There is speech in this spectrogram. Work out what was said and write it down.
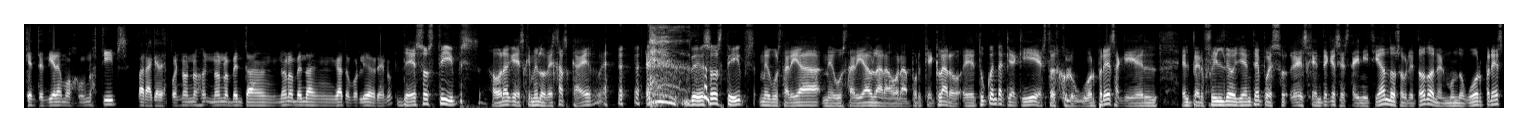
que entendiéramos unos tips para que después no nos, no nos vendan, no nos vendan gato por liebre, ¿no? De esos tips, ahora que es que me lo dejas caer, de esos tips me gustaría, me gustaría hablar ahora, porque claro, eh, tú cuenta que aquí esto es Club WordPress, aquí el, el, perfil de oyente pues es gente que se está iniciando, sobre todo en el mundo WordPress,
